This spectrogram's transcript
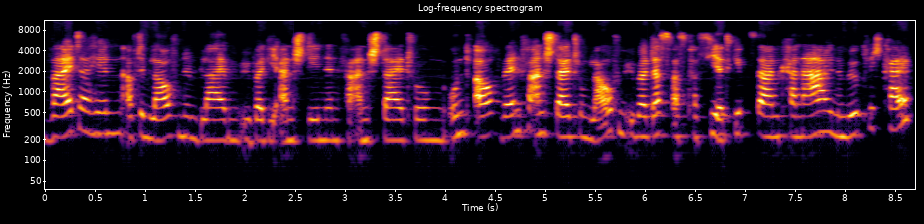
weiterhin auf dem Laufenden bleiben über die anstehenden Veranstaltungen und auch wenn Veranstaltungen laufen, über das, was passiert? Gibt es da einen Kanal, eine Möglichkeit?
